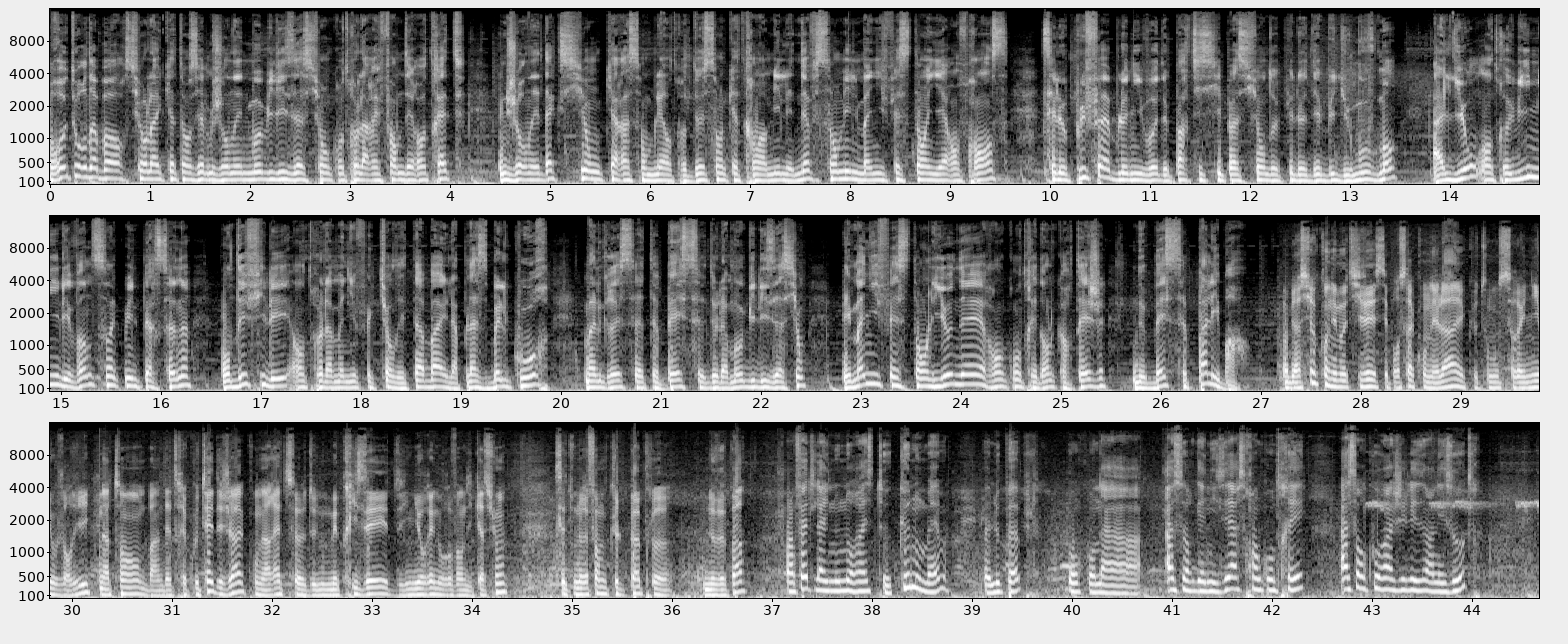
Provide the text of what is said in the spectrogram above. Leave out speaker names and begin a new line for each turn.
Retour d'abord sur la 14e journée de mobilisation contre la réforme des retraites. Une journée d'action qui a rassemblé entre 280 000 et 900 000 manifestants hier en France. C'est le plus faible niveau de participation depuis le début du mouvement. À Lyon, entre 8 000 et 25 000 personnes ont défilé entre la manufacture des tabacs et la place Bellecour. Malgré cette baisse de la mobilisation, les manifestants lyonnais rencontrés dans le cortège ne baissent pas les bras.
Bien sûr qu'on est motivé, c'est pour ça qu'on est là et que tout le monde se réunit aujourd'hui. On attend ben, d'être écouté déjà, qu'on arrête de nous mépriser, d'ignorer nos revendications. C'est une réforme que le peuple ne veut pas.
En fait, là, il ne nous reste que nous-mêmes, le peuple. Donc on a à s'organiser, à se rencontrer, à s'encourager les uns les autres.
